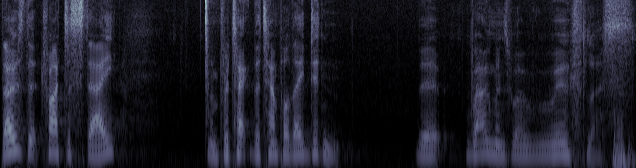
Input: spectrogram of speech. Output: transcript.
Those that tried to stay and protect the temple, they didn't. The Romans were ruthless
